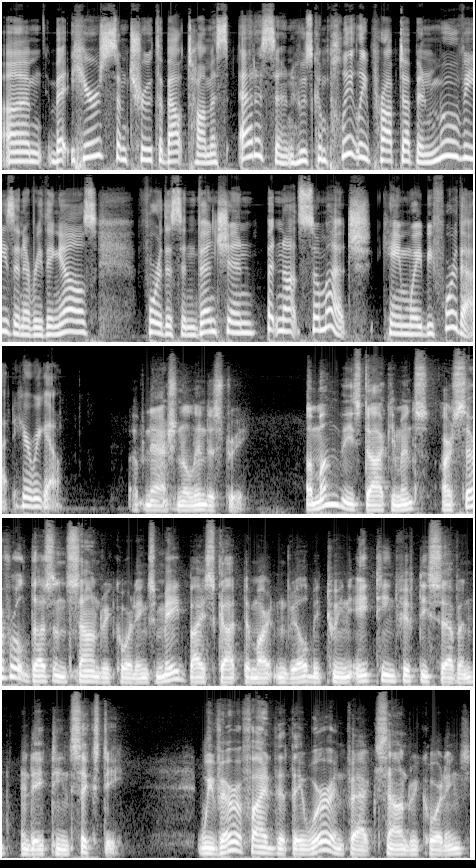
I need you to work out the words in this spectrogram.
Um, but here's some truth about Thomas Edison, who's completely propped up in movies and everything else for this invention, but not so much. Came way before that. Here we go. of national industry. Among these documents are several dozen sound recordings made by Scott de Martinville between 1857 and 1860. We verified that they were, in fact, sound recordings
